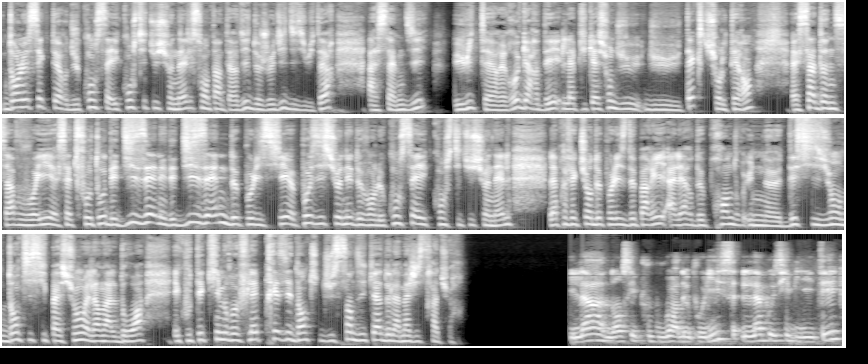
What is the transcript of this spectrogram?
dans le secteur du Conseil constitutionnel sont interdits de jeudi 18h à samedi 8h. Et regardez l'application du, du texte sur le terrain. Ça donne ça. Vous voyez cette photo des dizaines et des dizaines de policiers positionnés devant le Conseil constitutionnel. La préfecture de police de Paris a l'air de prendre une décision d'anticipation. Elle en a le droit. Écoutez Kim Reflet, présidente du syndicat de la magistrature. Il a dans ses pouvoirs de police la possibilité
